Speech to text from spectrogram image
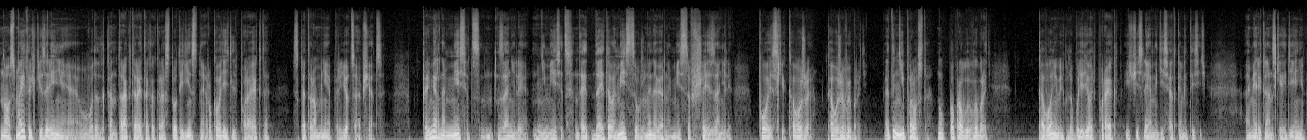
Но с моей точки зрения, вот этот контрактор это как раз тот единственный руководитель проекта, с которым мне придется общаться. Примерно месяц заняли, не месяц, до, до этого месяца уже, наверное, месяцев шесть заняли – поиске, кого же, кого же выбрать. Это непросто. Ну, попробуй выбрать кого-нибудь, кто будет делать проект, исчисляемый десятками тысяч американских денег.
